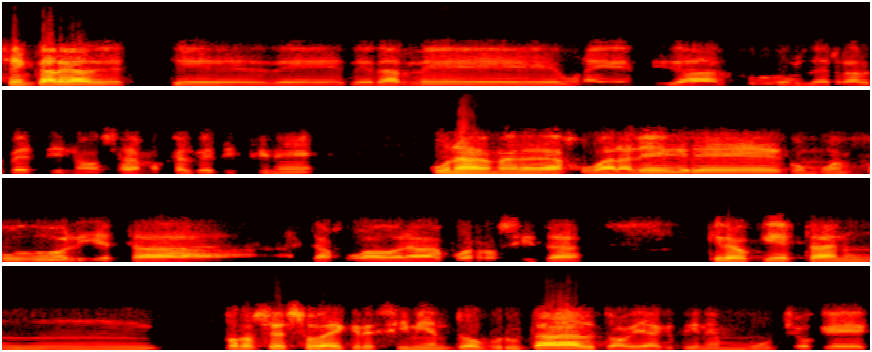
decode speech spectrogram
se encarga de, de, darle una identidad al fútbol de Real Betis, ¿no? Sabemos que el Betis tiene una manera de jugar alegre, con buen fútbol y esta, esta jugadora, pues Rosita, creo que está en un proceso de crecimiento brutal, todavía que tiene mucho que,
